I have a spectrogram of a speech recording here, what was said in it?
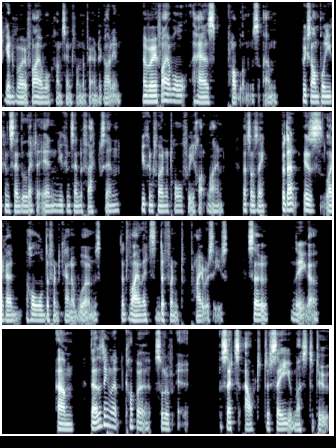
to get verifiable consent from the parent or guardian. Now, verifiable has problems. Um, for example, you can send a letter in, you can send a fax in, you can phone a toll free hotline, that sort of thing. But that is like a whole different kind of worms that violates different privacies. So there you go. Um, the other thing that COPPA sort of uh, sets out to say you must do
